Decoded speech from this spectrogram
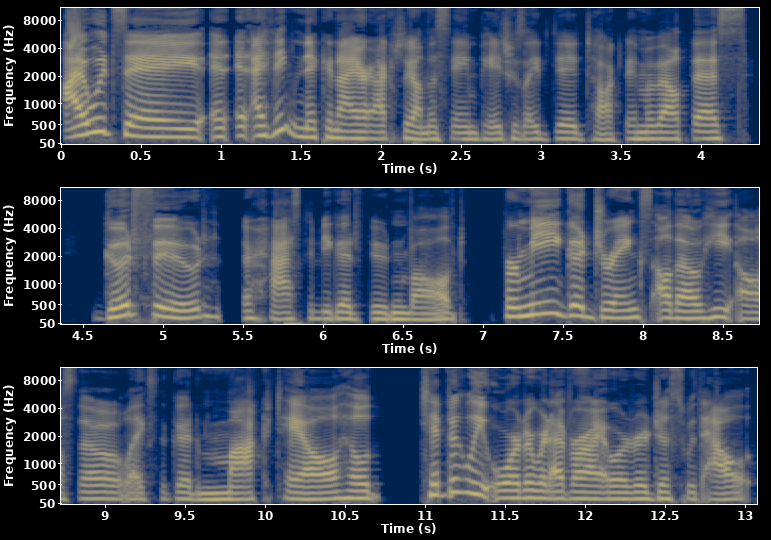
I would say, and, and I think Nick and I are actually on the same page because I did talk to him about this good food. There has to be good food involved. For me, good drinks, although he also likes a good mocktail. He'll typically order whatever I order just without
